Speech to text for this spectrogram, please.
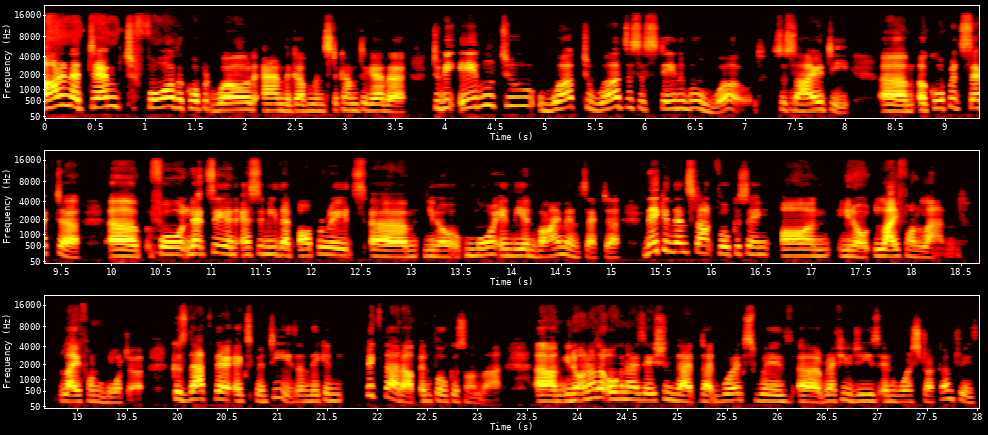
are an attempt for the corporate world and the governments to come together to be able to work towards a sustainable world, society, um, a corporate sector. Uh, for let's say an SME that operates, um, you know, more in the environment sector, they can then start focusing on, you know, life on land, life on water, because that's their expertise, and they can pick that up and focus on that. Um, you know, another organization that that works with uh, refugees in war-struck countries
